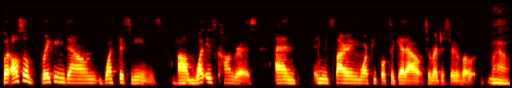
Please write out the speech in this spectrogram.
but also breaking down what this means um, what is congress and inspiring more people to get out to register to vote Wow.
